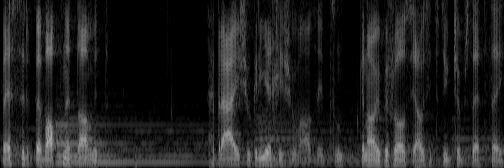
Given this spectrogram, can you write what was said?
besser bewappnet da mit Hebräisch und Griechisch und was jetzt. Genau, ich bin froh, dass sie alles ins Deutsche übersetzt haben.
